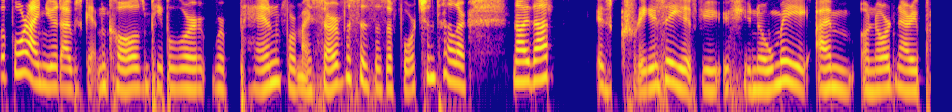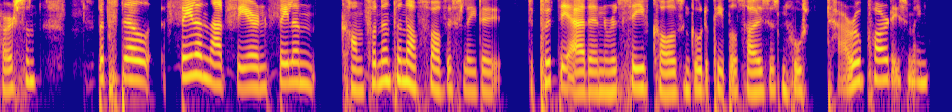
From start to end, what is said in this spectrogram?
before I knew it, I was getting calls and people were, were paying for my services as a fortune teller. Now that is crazy if you if you know me. I'm an ordinary person, but still feeling that fear and feeling confident enough, obviously, to to put the ad in, and receive calls, and go to people's houses and host tarot parties. I mean,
